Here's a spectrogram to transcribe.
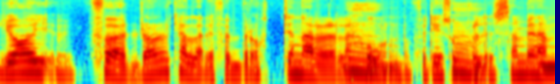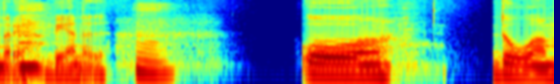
jag föredrar att kalla det för brott i nära relation, mm. för det är så mm. polisen benämner det, BNI. Mm. Och då,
